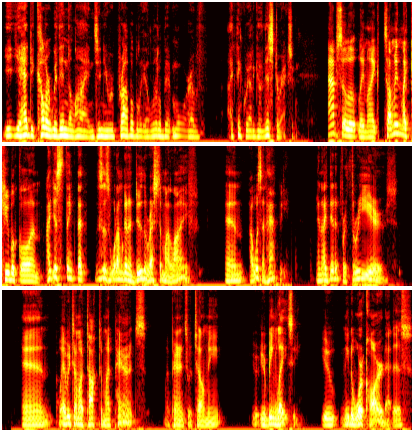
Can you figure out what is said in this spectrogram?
you. You had to color within the lines, and you were probably a little bit more of, I think we ought to go this direction. Absolutely, Mike. So I'm in my cubicle, and I just think that this is what I'm going to do the rest of my life. And I wasn't happy. And I did it for three years. And every time I talked to my parents, my parents would tell me, You're, you're being lazy. You need to work hard at this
